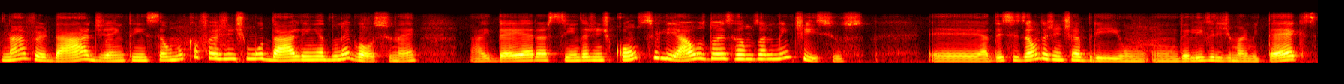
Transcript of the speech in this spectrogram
na verdade, a intenção nunca foi a gente mudar a linha do negócio, né? A ideia era assim da gente conciliar os dois ramos alimentícios. É, a decisão da gente abrir um, um, delivery de marmitex,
